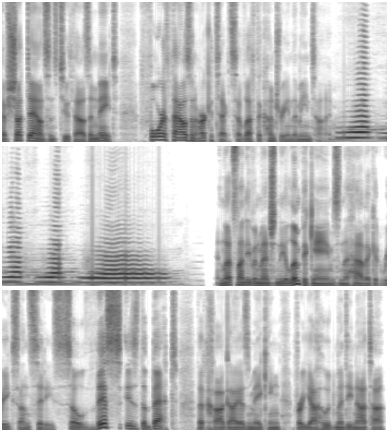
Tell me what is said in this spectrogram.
have shut down since 2008. 4,000 architects have left the country in the meantime. And let's not even mention the Olympic Games and the havoc it wreaks on cities. So, this is the bet that Chagai is making for Yehud Medinata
